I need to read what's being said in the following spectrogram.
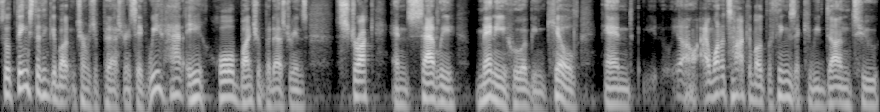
So things to think about in terms of pedestrian safety. We've had a whole bunch of pedestrians struck, and sadly, many who have been killed. And you know, I want to talk about the things that can be done to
